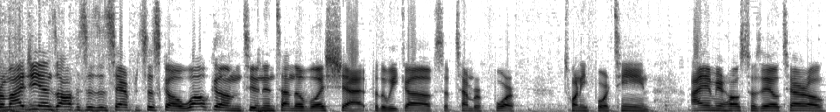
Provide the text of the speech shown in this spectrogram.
From IGN's offices in San Francisco, welcome to Nintendo Voice Chat for the week of September 4th, 2014. I am your host, Jose Otero,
